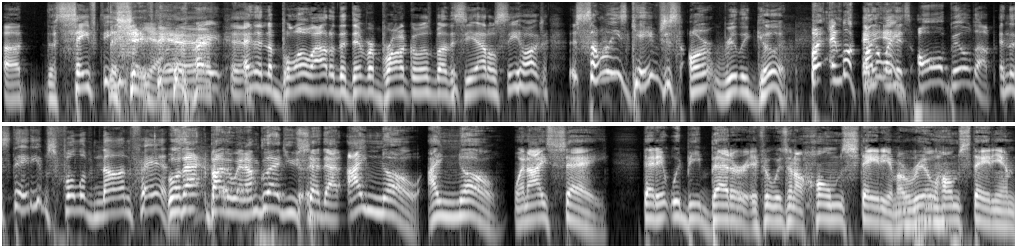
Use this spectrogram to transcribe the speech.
uh, the safety, the safety, yeah, right? yeah. And then the blowout of the Denver Broncos by the Seattle Seahawks. Some of these games just aren't really good. But and look, by And, the way, it's all build up, and the stadium's full of non fans. Well, that by the way, and I'm glad you said that. I know, I know when I say that it would be better if it was in a home stadium, a real home stadium,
